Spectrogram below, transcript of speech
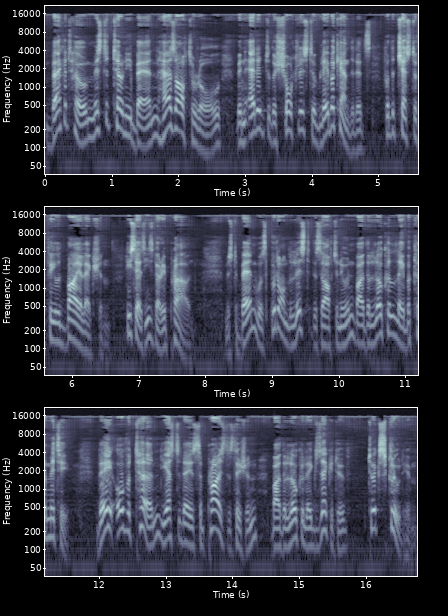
Back at home, Mr. Tony Benn has, after all, been added to the shortlist of Labour candidates for the Chesterfield by-election. He says he's very proud. Mr. Benn was put on the list this afternoon by the local Labour committee. They overturned yesterday's surprise decision by the local executive to exclude him.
